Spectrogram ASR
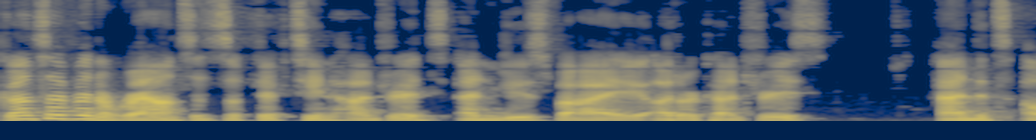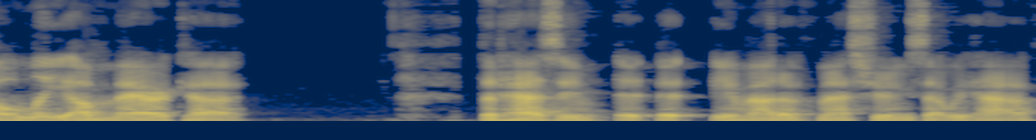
guns have been around since the 1500s and used by other countries, and it's only America that has the, the amount of mass shootings that we have.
